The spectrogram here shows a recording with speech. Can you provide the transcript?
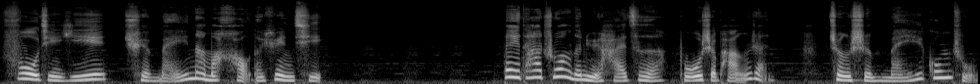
傅锦仪却没那么好的运气，被他撞的女孩子不是旁人，正是梅公主。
